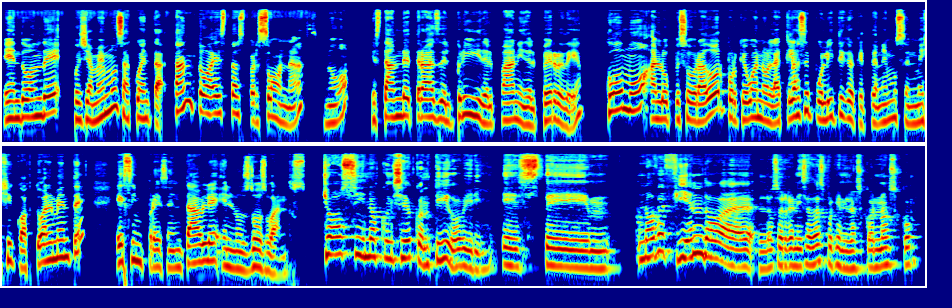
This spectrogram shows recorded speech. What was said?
en donde pues llamemos a cuenta tanto a estas personas, ¿no? Que están detrás del PRI, del PAN y del PRD, como a López Obrador, porque bueno, la clase política que tenemos en México actualmente es impresentable en los dos bandos. Yo sí no coincido contigo, Viri. Este, no defiendo a los organizadores porque ni los conozco,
